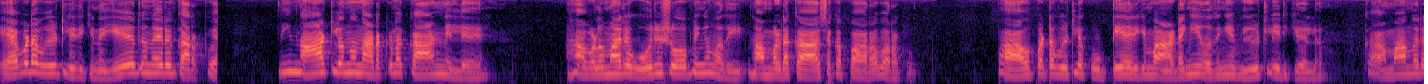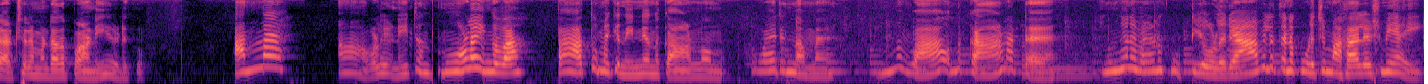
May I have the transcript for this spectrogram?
എവിടെ വീട്ടിലിരിക്കണേ? ഏത് നേരം കറക്കുക നീ നാട്ടിലൊന്നും നടക്കണ കാണുന്നില്ലേ അവളുമാരെ ഒരു ഷോപ്പിംഗ് മതി. നമ്മളുടെ കാശൊക്കെ പറ പറക്കും. പാവപ്പെട്ട വീട്ടിലെ കുട്ടിയായിരിക്കുമ്പോൾ അടങ്ങി ഒതുങ്ങി വീട്ടിലിരിക്കുമല്ലോ കാമാന്നൊരു അക്ഷരം വേണ്ടാതെ പണിയെടുക്കും. അമ്മ! ആ അവൾ എണീറ്റ മോളെ ഇങ്ങ് വാ. പാത്തുമ്മയ്ക്ക് നിന്നെ ഒന്ന് കാണണമെന്ന് വരുന്നമ്മേ. ഇങ്ങ് വാ ഒന്ന് കാണട്ടെ. ഇങ്ങനെ വേണം കുട്ടിയോൾ. രാവിലെ തന്നെ കുളിച്ച് മഹാലക്ഷ്മിയായി.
